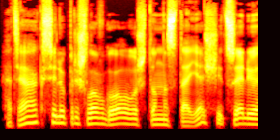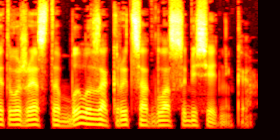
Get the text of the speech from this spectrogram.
хотя Акселю пришло в голову, что настоящей целью этого жеста было закрыться от глаз собеседника.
